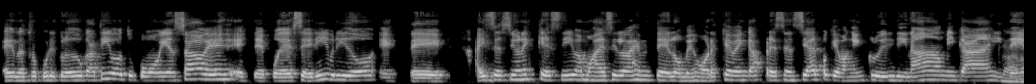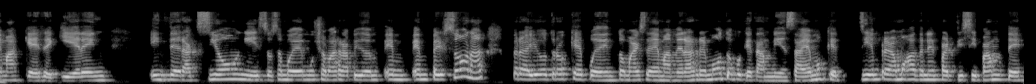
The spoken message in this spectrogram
en nuestro currículo educativo, tú como bien sabes, este, puede ser híbrido. Este, hay sesiones que sí, vamos a decirle a la gente, lo mejor es que vengas presencial porque van a incluir dinámicas y temas que requieren interacción y eso se mueve mucho más rápido en, en, persona, pero hay otros que pueden tomarse de manera remoto porque también sabemos que siempre vamos a tener participantes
